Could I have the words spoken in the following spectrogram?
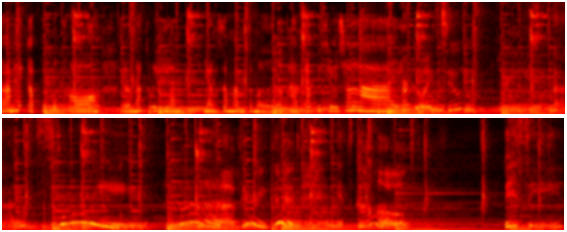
การณ์ให้กับผู้ปกครอง แล้วนักเรียนอย่างสม่ำเสมอผ่านแอปพลิเคชัน Line are going to good. It's called Busy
